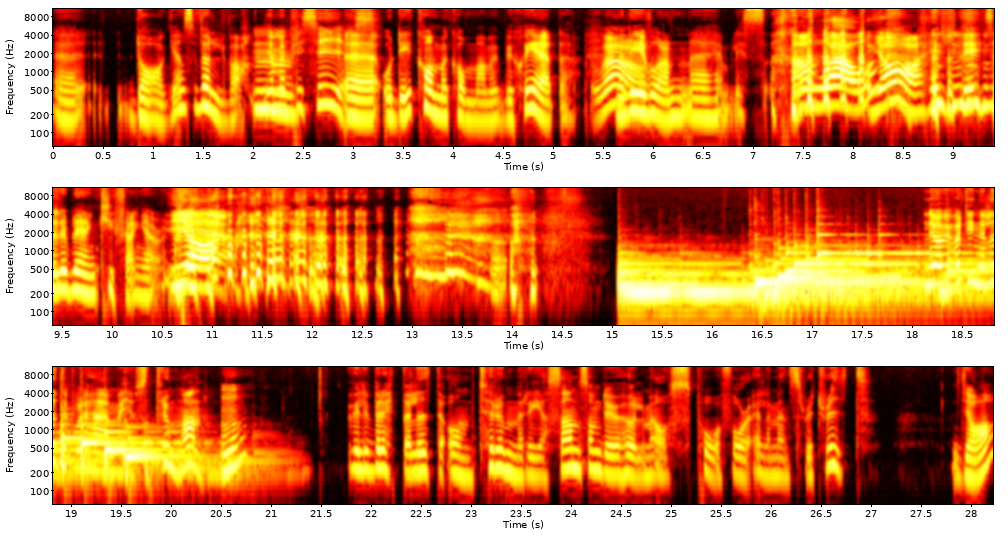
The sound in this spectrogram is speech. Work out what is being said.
eh, dagens völva. Ja, men Mm. precis. Eh, och det kommer komma med besked. wow. Men det är våran eh, hemlis. Ja. Wow! ja, häftigt. Så det blir en cliffhanger. Ja. Nu har vi varit inne lite på det här med just trumman. Mm. Vill du berätta lite om trumresan som du höll med oss på Four Elements Retreat? Ja,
